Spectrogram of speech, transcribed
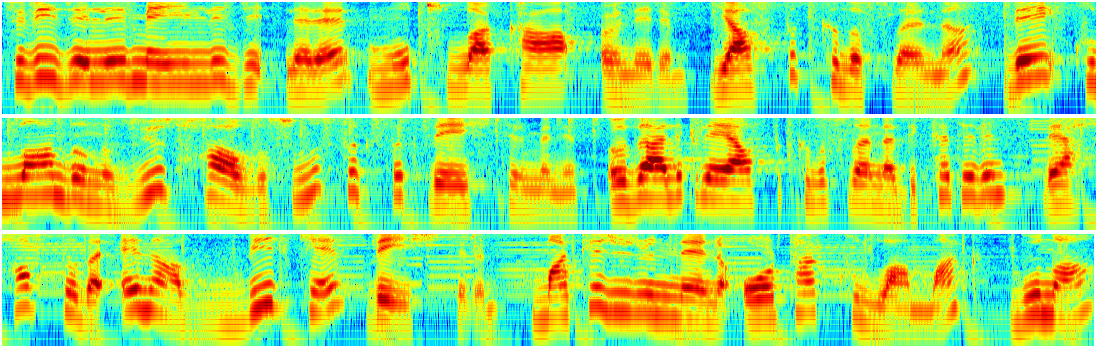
Sivilceli meyilli ciltlere mutlaka önerim. Yastık kılıflarını ve kullandığınız yüz havlusunu sık sık değiştirmeniz. Özellikle yastık kılıflarına dikkat edin ve haftada en az bir kez değiştirin. Makyaj ürünlerini ortak kullanmak buna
